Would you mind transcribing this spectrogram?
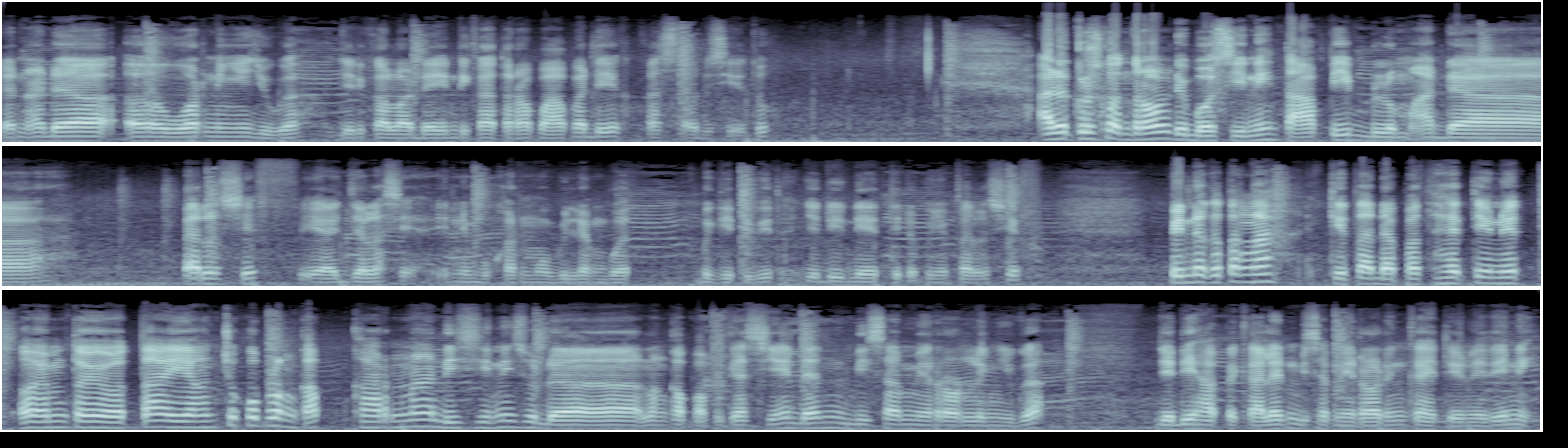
dan ada uh, warningnya juga. Jadi kalau ada indikator apa apa dia kasih tahu di situ. Ada cruise control di bawah sini tapi belum ada pedal shift ya jelas ya ini bukan mobil yang buat begitu gitu. Jadi dia tidak punya pedal shift. Pindah ke tengah kita dapat head unit OM Toyota yang cukup lengkap karena di sini sudah lengkap aplikasinya dan bisa mirroring juga. Jadi HP kalian bisa mirroring ke head unit ini.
